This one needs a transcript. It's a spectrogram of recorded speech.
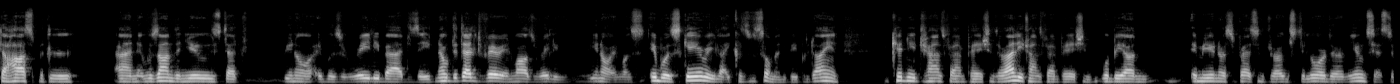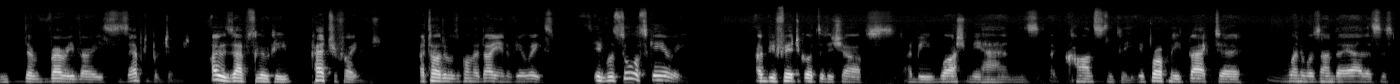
the hospital, and it was on the news that you know it was a really bad disease. Now the Delta variant was really, you know, it was it was scary, like because so many people dying. Kidney transplant patients or any transplant patient would be on immunosuppressant drugs to lower their immune system. They're very, very susceptible to it. I was absolutely petrified of it. I thought I was going to die in a few weeks. It was so scary. I'd be afraid to go to the shops. I'd be washing my hands constantly. It brought me back to when I was on dialysis,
